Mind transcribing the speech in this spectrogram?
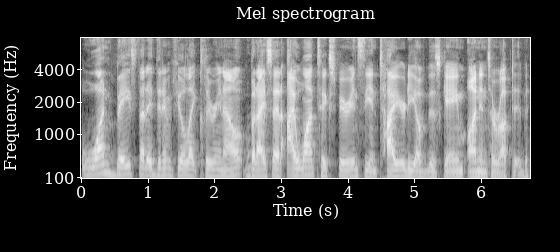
one base that I didn't feel like clearing out, but I said I want to experience the entirety of this game uninterrupted.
